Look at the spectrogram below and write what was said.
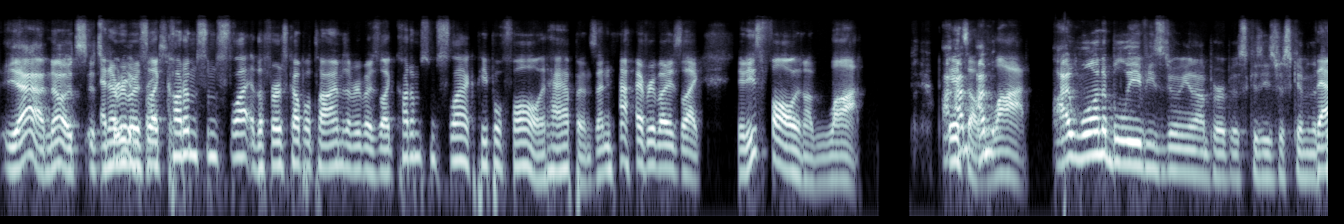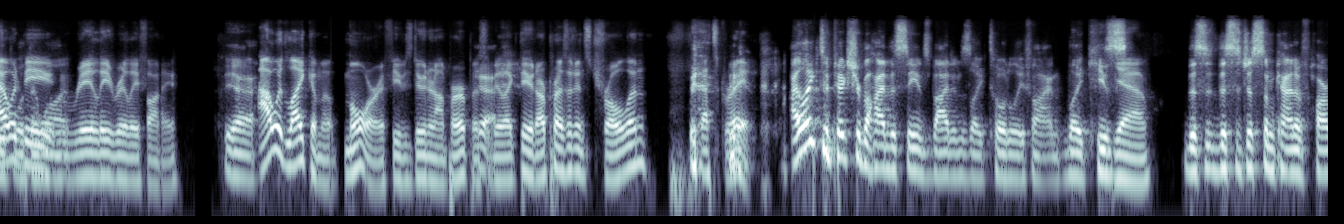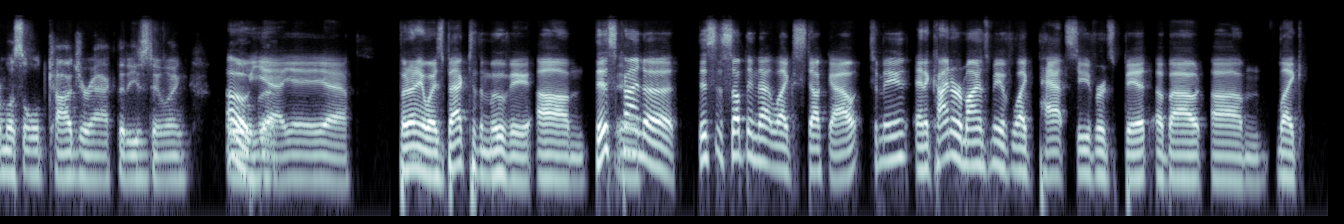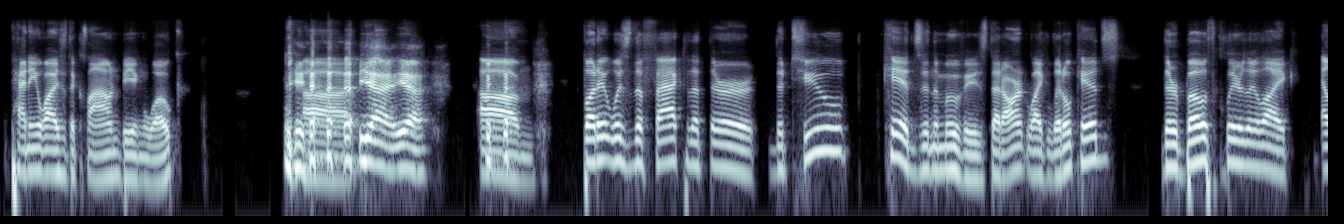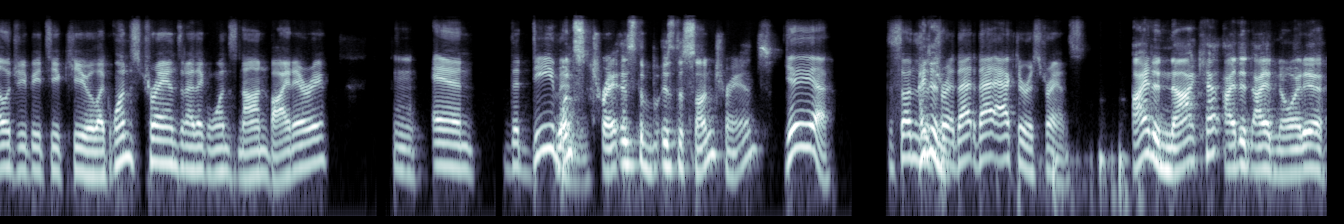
Yeah, no, it's it's and everybody's impressive. like, cut him some slack. The first couple times, everybody's like, cut him some slack. People fall, it happens, and now everybody's like, dude, he's falling a lot. It's I'm, a I'm, lot. I want to believe he's doing it on purpose because he's just giving the that would be really really funny. Yeah, I would like him uh, more if he was doing it on purpose. Yeah. I'd be like, dude, our president's trolling. That's great. I like to picture behind the scenes Biden's like totally fine. Like he's yeah. This is this is just some kind of harmless old codger act that he's doing. Oh yeah, yeah, yeah, yeah. But anyways, back to the movie. Um, this yeah. kind of this is something that like stuck out to me, and it kind of reminds me of like Pat Sievert's bit about um like Pennywise the clown being woke. Uh, yeah, yeah. um, but it was the fact that they're the two kids in the movies that aren't like little kids. They're both clearly like LGBTQ. Like one's trans and I think one's non-binary. Hmm. And the demon. Once tra- is the is the son trans? Yeah, yeah. yeah. The son's a tra- that that actor is trans. I did not ca- I did I had no idea.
